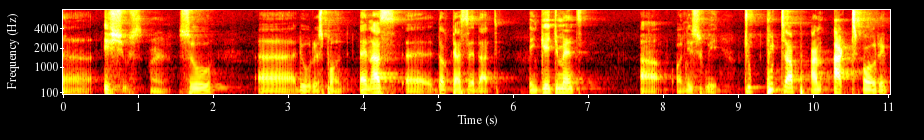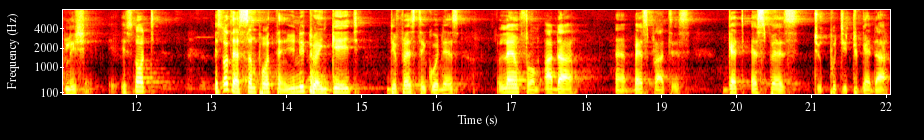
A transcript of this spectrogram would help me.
uh, issues. Right. So uh, they will respond. And as uh, doctor said that engagement uh, on this way to put up an act or regulation, it's not, it's not a simple thing. You need to engage different stakeholders, learn from other uh, best practice, get experts to put it together.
